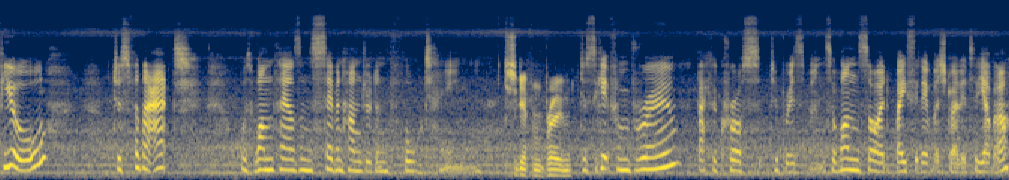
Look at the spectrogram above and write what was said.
fuel, just for that, was 1,714 Just to get from Broome. just to get from Broome back across to Brisbane. So one side basically of Australia to the other.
